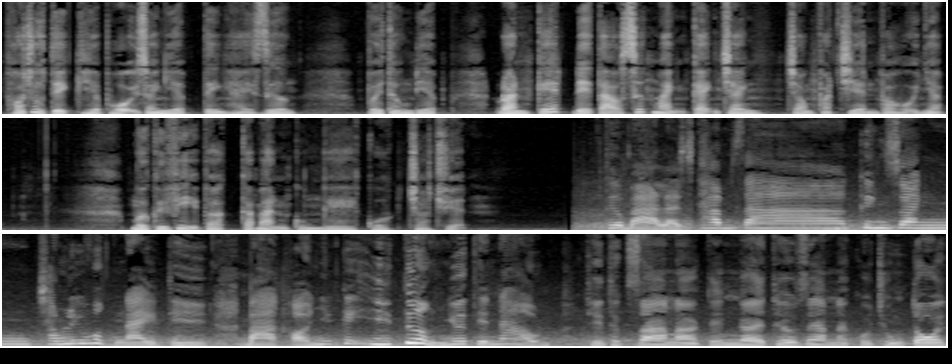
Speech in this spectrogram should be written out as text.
phó chủ tịch Hiệp hội Doanh nghiệp tỉnh Hải Dương, với thông điệp đoàn kết để tạo sức mạnh cạnh tranh trong phát triển và hội nhập. Mời quý vị và các bạn cùng nghe cuộc trò chuyện. Thưa bà là tham gia kinh doanh trong lĩnh vực này thì bà có những cái ý tưởng như thế nào? Thì thực ra là cái nghề theo gen này của chúng tôi,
